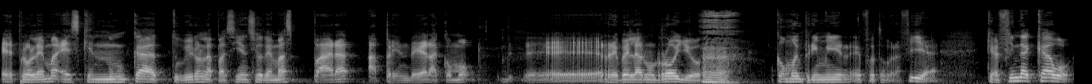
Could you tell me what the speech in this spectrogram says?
El problema es que nunca tuvieron la paciencia o demás para aprender a cómo eh, revelar un rollo, cómo imprimir eh, fotografía. Que al fin y al cabo,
